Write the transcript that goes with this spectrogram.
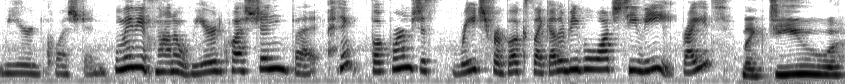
Weird question. Well, maybe it's not a weird question, but I think bookworms just reach for books like other people watch TV, right? Like, do you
